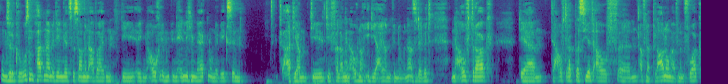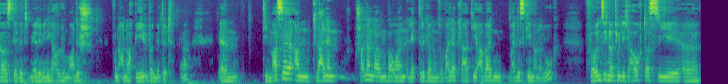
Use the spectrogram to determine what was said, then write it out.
Unsere großen Partner, mit denen wir zusammenarbeiten, die eben auch in, in ähnlichen Märkten unterwegs sind, klar, die haben, die, die verlangen auch nach EDI-Anbindungen. Ne? Also da wird ein Auftrag, der, der Auftrag basiert auf, ähm, auf einer Planung, auf einem Forecast, der wird mehr oder weniger automatisch von A nach B übermittelt. Ja? Ähm, die Masse an kleinen Schaltanlagenbauern, Elektrikern und so weiter, klar, die arbeiten weitestgehend analog, freuen sich natürlich auch, dass sie äh,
